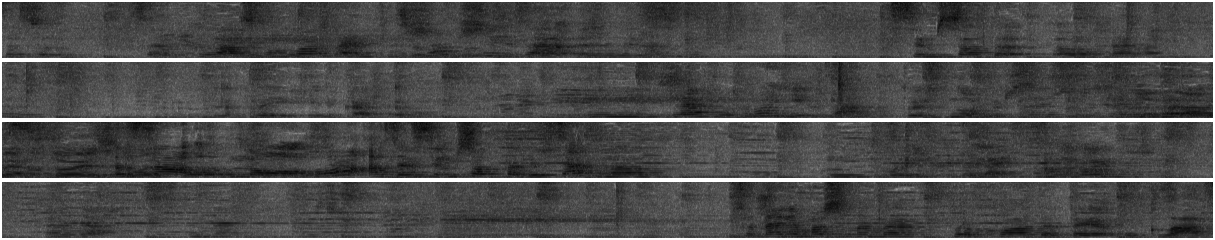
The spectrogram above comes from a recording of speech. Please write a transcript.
Це, це клас комфорт, найдешевший за е, 700 гривень. для двоих или каждому. Для твоїх, так. То есть номер. Номер стоїть За сколько? одного, а за 750 на твоїх двоїх людей. Що далі можемо ми проходити у клас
